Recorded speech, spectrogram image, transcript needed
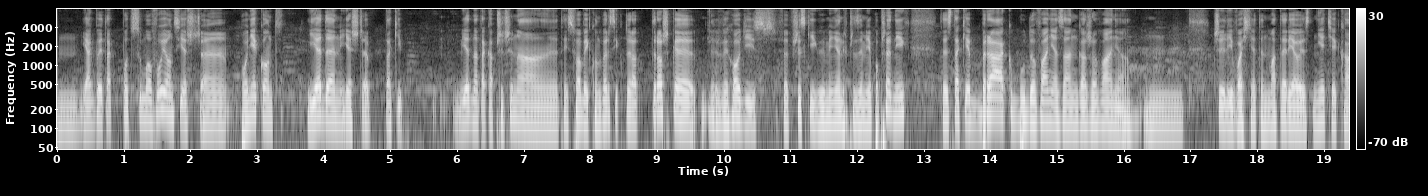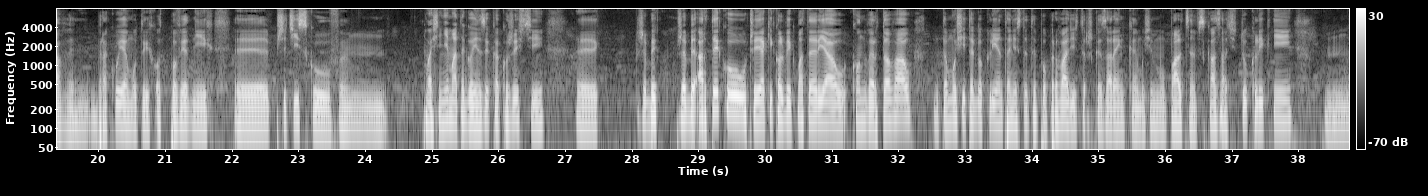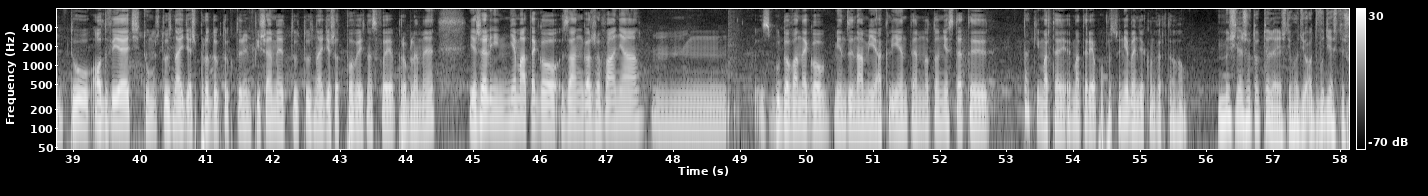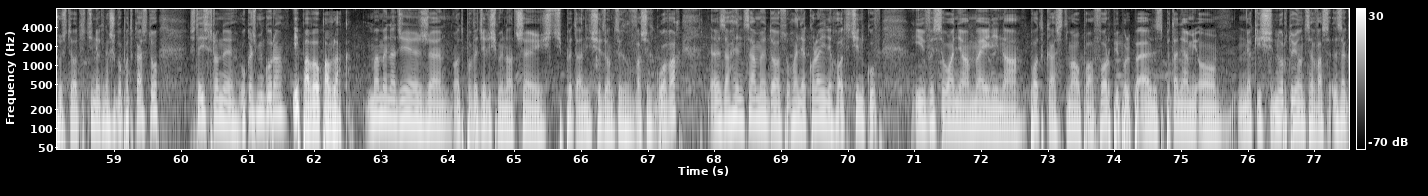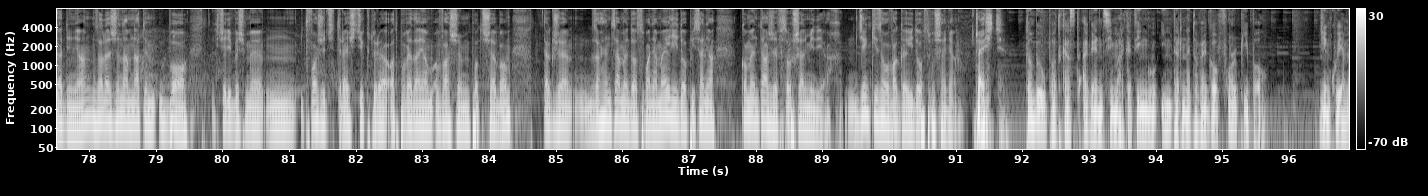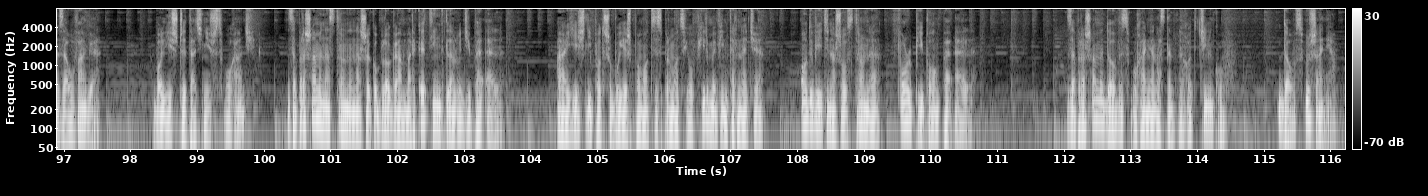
Mm, jakby tak podsumowując jeszcze poniekąd jeden jeszcze taki jedna taka przyczyna tej słabej konwersji, która troszkę wychodzi z, we wszystkich wymienionych przeze mnie poprzednich, to jest takie brak budowania zaangażowania. Hmm, czyli właśnie ten materiał jest nieciekawy, brakuje mu tych odpowiednich y, przycisków, y, właśnie nie ma tego języka korzyści, y, żeby żeby artykuł czy jakikolwiek materiał konwertował, to musi tego klienta niestety poprowadzić troszkę za rękę. Musimy mu palcem wskazać, tu kliknij, mm, tu odwiedź, tu, tu znajdziesz produkt, o którym piszemy, tu, tu znajdziesz odpowiedź na swoje problemy. Jeżeli nie ma tego zaangażowania mm, zbudowanego między nami a klientem, no to niestety taki materiał po prostu nie będzie konwertował. Myślę, że to tyle, jeśli chodzi o 26 odcinek naszego podcastu. Z tej strony Łukasz Migura i Paweł Pawlak. Mamy nadzieję, że odpowiedzieliśmy na część pytań siedzących w Waszych głowach. Zachęcamy do słuchania kolejnych odcinków i wysyłania maili na podcast małpa forpeople.pl z pytaniami o jakieś nurtujące Was zagadnienia. Zależy nam na tym, bo chcielibyśmy mm, tworzyć treści, które odpowiadają Waszym potrzebom. Także zachęcamy do słuchania maili, do pisania komentarzy w social mediach. Dzięki za uwagę i do usłyszenia. Cześć. To był podcast agencji marketingu internetowego For People. Dziękujemy za uwagę. Wolisz czytać niż słuchać? Zapraszamy na stronę naszego bloga marketingdlaludzi.pl. A jeśli potrzebujesz pomocy z promocją firmy w internecie, odwiedź naszą stronę forpeople.pl. Zapraszamy do wysłuchania następnych odcinków. Do usłyszenia.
